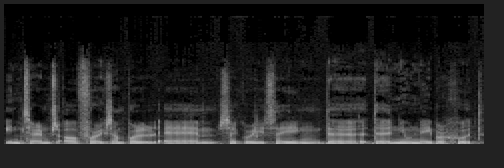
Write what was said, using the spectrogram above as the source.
in terms of, for example, um, securing the the new neighborhood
